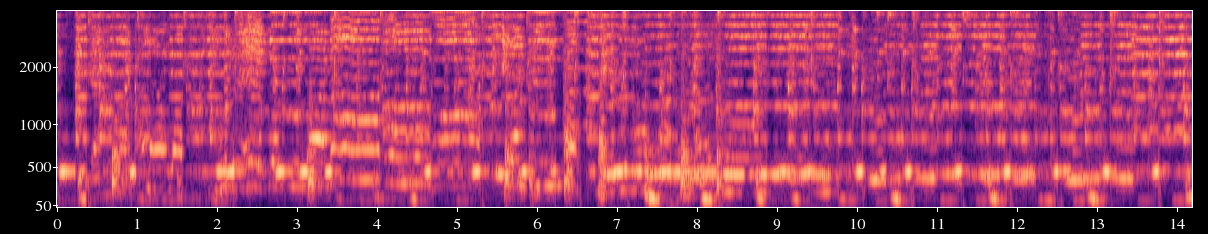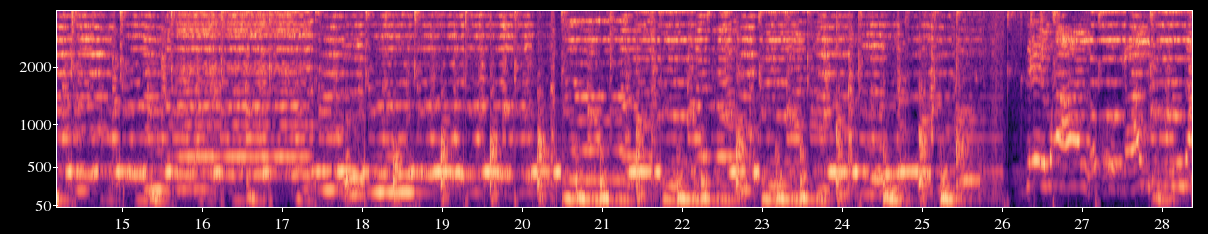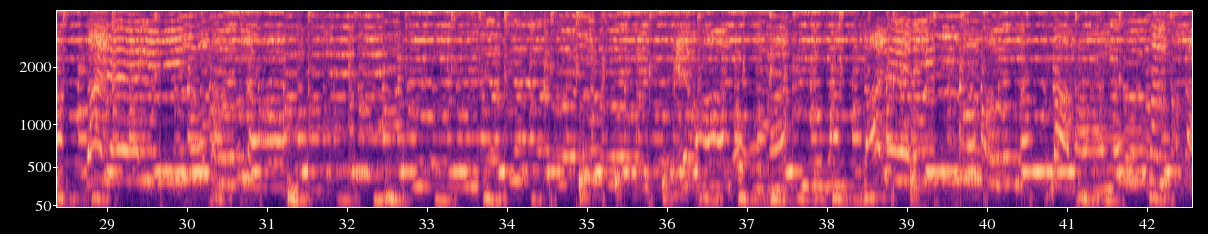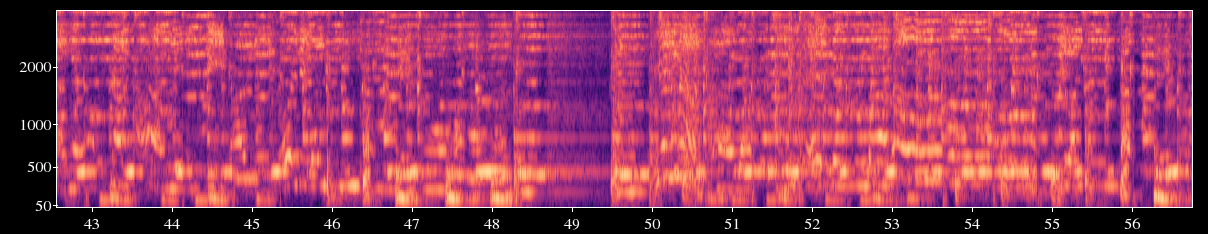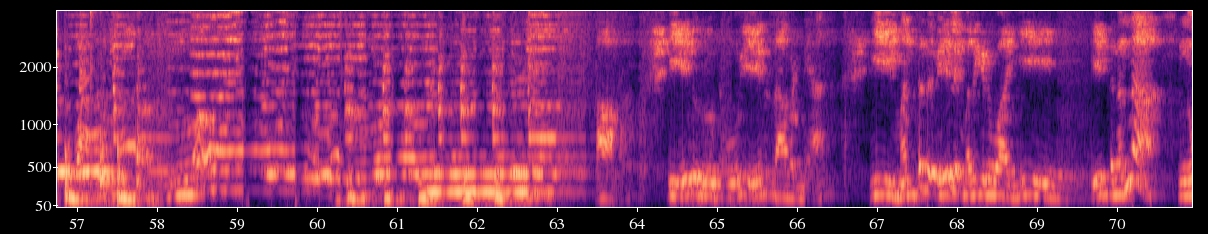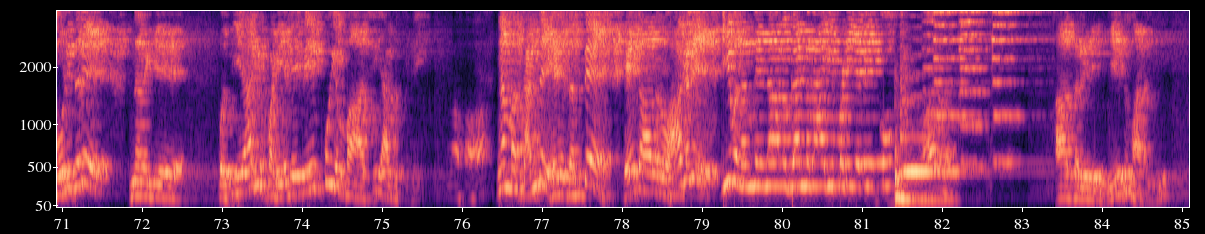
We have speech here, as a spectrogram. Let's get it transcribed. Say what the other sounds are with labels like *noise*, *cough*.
Thank you. ಏನು ರೂಪು ಏನು ಲಾವಣ್ಯ? ಈ ಮಂಚದ ಮೇಲೆ ಮಲಗಿರುವ ಈ ಈತನನ್ನ ನೋಡಿದರೆ ನನಗೆ ಪತಿಯಾಗಿ ಪಡೆಯಲೇಬೇಕು ಎಂಬ ಆಸೆಯಾಗುತ್ತಿದೆ. ನಮ್ಮ ತಂದೆ ಹೇಳಿದಂತೆ ಹೇಗಾದರೂ ಆಗಲಿ ಇವನನ್ನೇ ನಾನು ಗಂಡನಾಗಿ ಪಡೆಯಬೇಕು. ಆದರೆ ಏನು ಮಾಡಲಿ?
